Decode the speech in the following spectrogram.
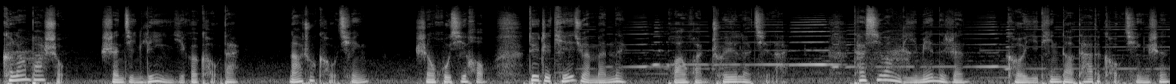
克朗把手伸进另一个口袋，拿出口琴，深呼吸后，对着铁卷门内。缓缓吹了起来，他希望里面的人可以听到他的口琴声。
